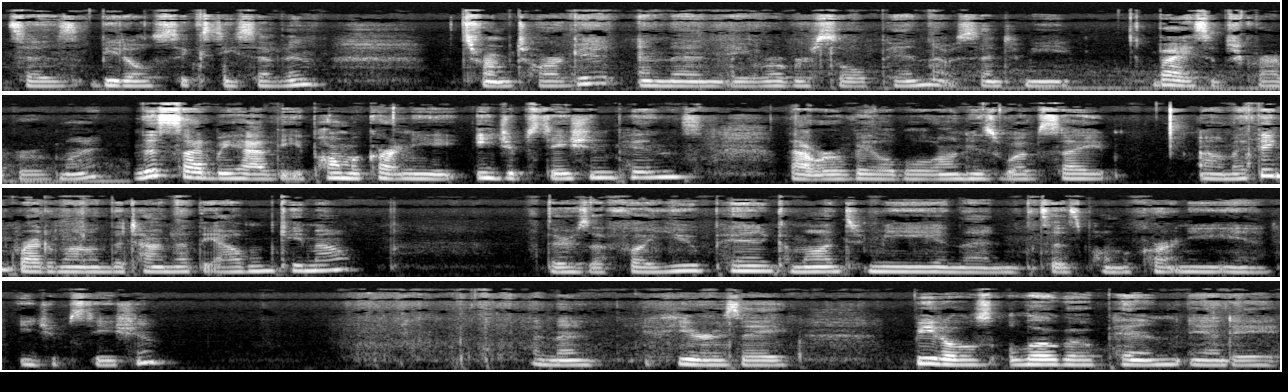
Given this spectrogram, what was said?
It says Beatles 67. It's from Target and then a Rubber Soul pin that was sent to me by a subscriber of mine. This side we have the Paul McCartney Egypt Station pins that were available on his website, um, I think right around the time that the album came out. There's a For You pin, Come On To Me, and then it says Paul McCartney and Egypt Station. And then here's a Beatles logo pin and a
